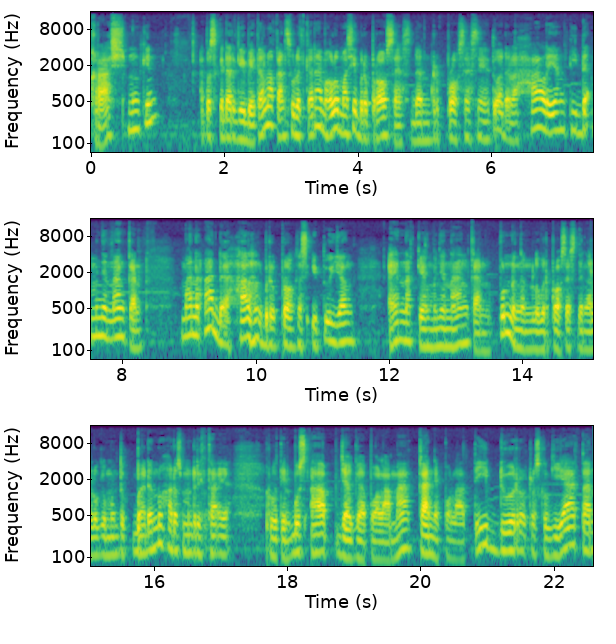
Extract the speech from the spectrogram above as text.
crush mungkin atau sekedar gebetan lo akan sulit karena emang lo masih berproses dan berprosesnya itu adalah hal yang tidak menyenangkan. Mana ada hal berproses itu yang enak yang menyenangkan. Pun dengan lo berproses dengan lo membentuk badan lo harus menderita ya. Rutin push up jaga pola makan ya pola tidur terus kegiatan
